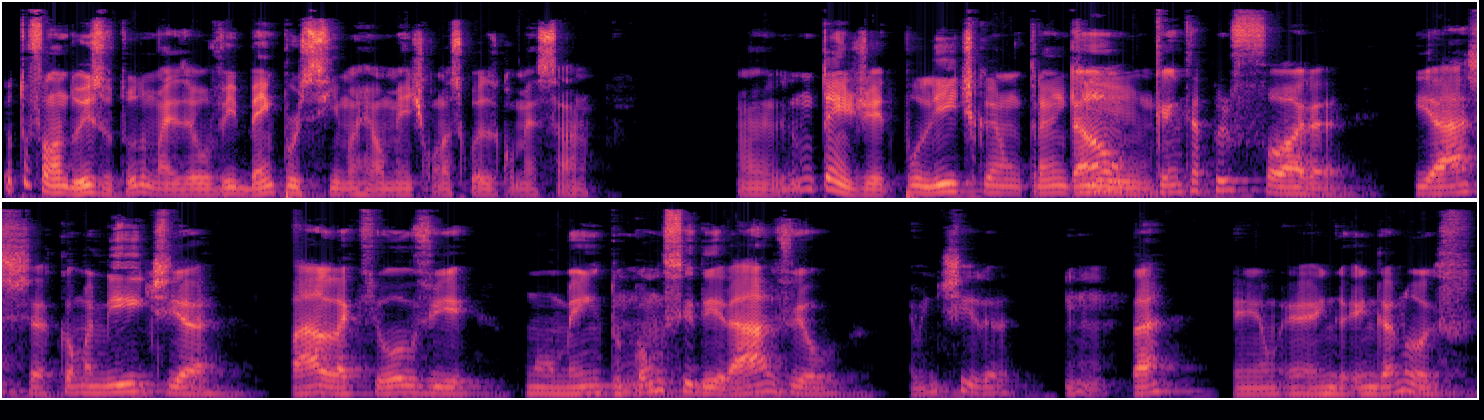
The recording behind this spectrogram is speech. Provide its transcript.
Eu tô falando isso tudo, mas eu vi bem por cima realmente quando as coisas começaram. Não tem jeito. Política é um trem que. Então, quem está por fora e acha, como a mídia fala, que houve um aumento Uhum. considerável, é mentira, Uhum. tá? É, é é enganoso.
